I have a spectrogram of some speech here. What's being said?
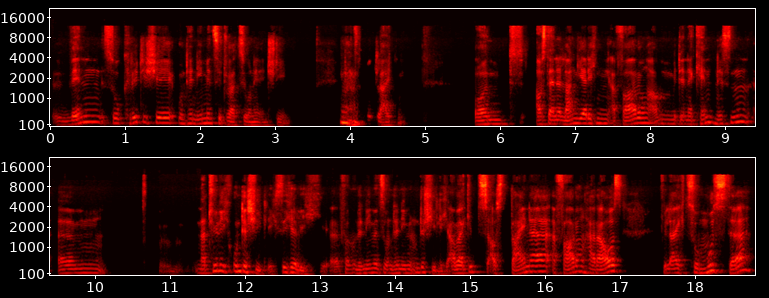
wenn so kritische Unternehmenssituationen entstehen, mhm. zu begleiten. Und aus deiner langjährigen Erfahrung mit den Erkenntnissen, ähm, natürlich unterschiedlich, sicherlich äh, von Unternehmen zu Unternehmen unterschiedlich, aber gibt es aus deiner Erfahrung heraus vielleicht so Muster,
